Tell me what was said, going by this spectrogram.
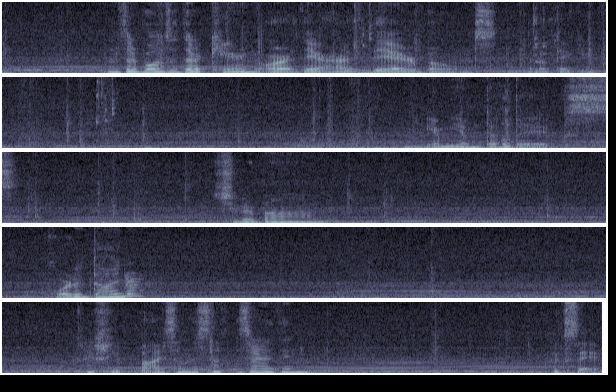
I wonder if they're bones that they're carrying or they are their bones that I'm taking. Yum yum deviled eggs. Sugar bomb. Porta diner? Can I actually buy some of this stuff? Is there anything? Quick save.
